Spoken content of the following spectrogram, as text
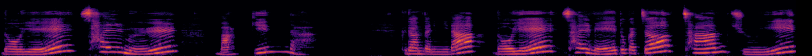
너의 삶을 맡긴다. 그 다음 단입니다. 너의 삶에 똑같죠? 참 주인.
